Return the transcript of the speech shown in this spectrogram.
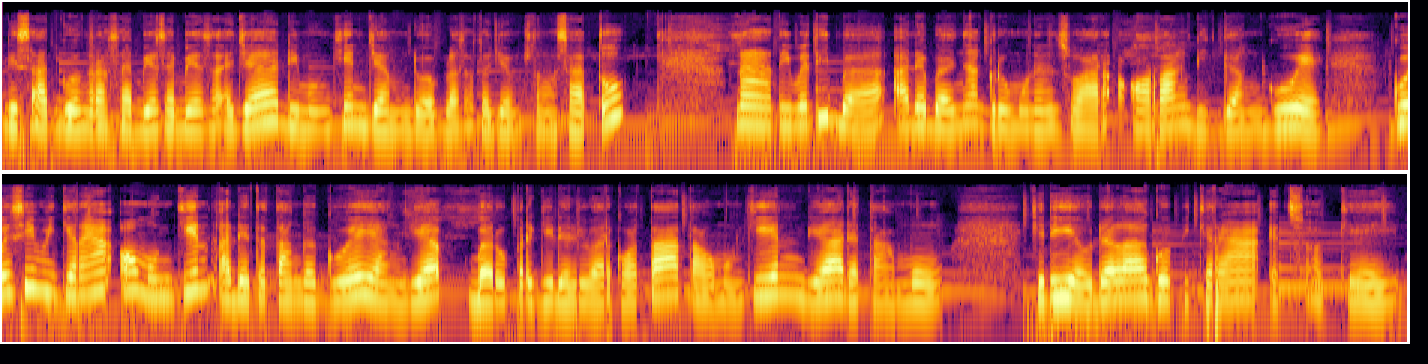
di saat gue ngerasa biasa-biasa aja di mungkin jam 12 atau jam setengah satu Nah tiba-tiba ada banyak kerumunan suara orang di gang gue. Gue sih mikirnya oh mungkin ada tetangga gue yang dia baru pergi dari luar kota Atau mungkin dia ada tamu. Jadi ya udahlah gue pikirnya it's okay.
